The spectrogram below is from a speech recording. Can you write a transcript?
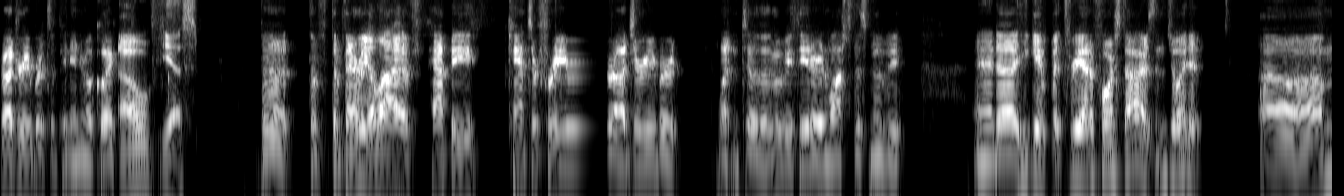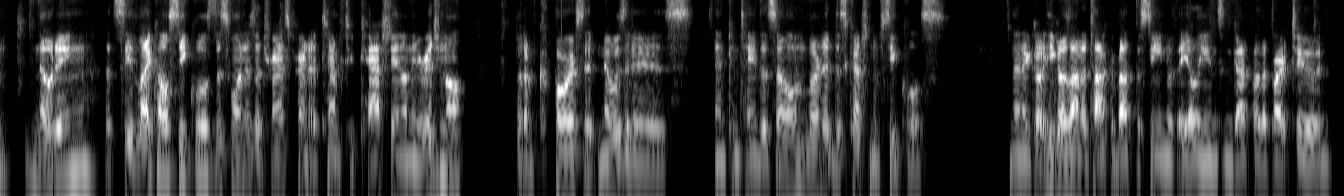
Roger Ebert's opinion real quick. Oh yes, The, the the very alive, happy, cancer-free Roger Ebert went into the movie theater and watched this movie, and uh, he gave it three out of four stars. Enjoyed it. Um, noting, let's see, like all sequels, this one is a transparent attempt to cash in on the original, but of course it knows it is and contains its own learned discussion of sequels. And then it go, he goes on to talk about the scene with aliens and Godfather Part Two, and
